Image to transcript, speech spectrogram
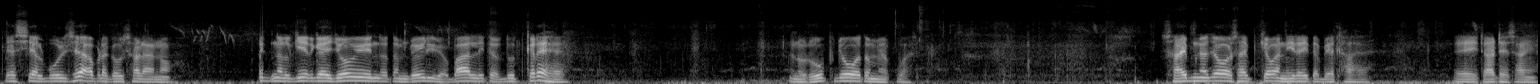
સ્પેશિયલ બુલ છે આપણે ગૌશાળાનો. ઓરિજિનલ ગીર ગાય જોવી હોય તો તમે જોઈ લો બાર લીટર દૂધ કરે છે એનું રૂપ જોવો તમે એકવાર. સાહેબને જોવો, સાહેબ કેવા નિરાયતા બેઠા છે એ ટાઢે સાયા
